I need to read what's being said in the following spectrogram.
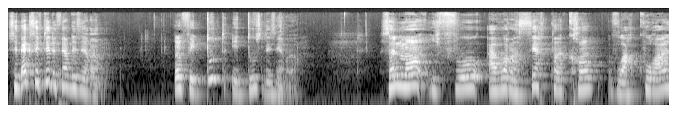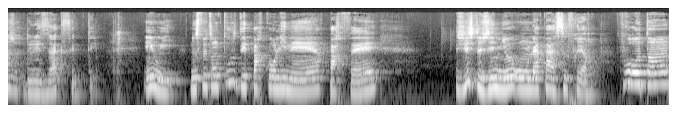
c'est d'accepter de faire des erreurs. On fait toutes et tous des erreurs. Seulement, il faut avoir un certain cran, voire courage de les accepter. Et oui, nous faisons tous des parcours linéaires, parfaits, juste géniaux où on n'a pas à souffrir. Pour autant,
